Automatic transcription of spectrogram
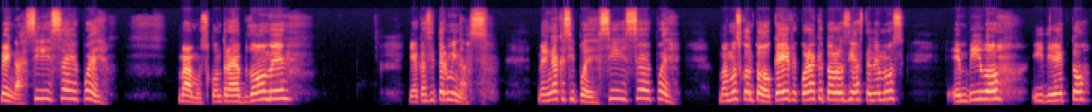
Venga, sí se puede. Vamos, contra abdomen. Ya casi terminas. Venga, que sí puede. Sí se puede. Vamos con todo, ¿ok? Recuerda que todos los días tenemos en vivo y directo.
